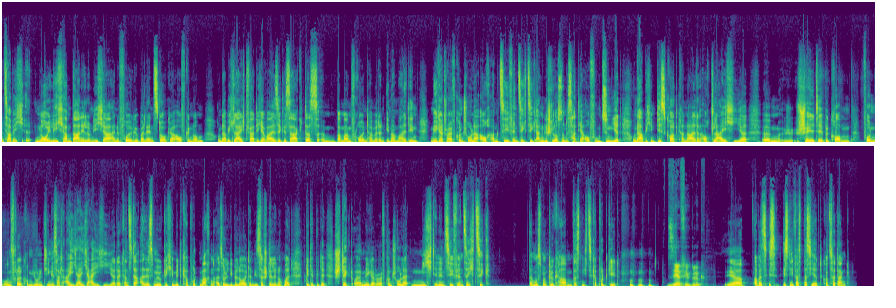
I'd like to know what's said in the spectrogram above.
Jetzt habe ich, äh, neulich haben Daniel und ich ja eine Folge über Landstalker aufgenommen und da habe ich leichtfertigerweise gesagt, dass ähm, bei meinem Freund haben wir dann immer mal den Mega Drive Controller auch am C64 angeschlossen und das hat ja auch funktioniert und da habe ich im Discord-Kanal dann auch gleich hier ähm, Schelte bekommen von unserer Community und gesagt, ai, ai, ai, hier, da kannst du alles Mögliche mit kaputt machen. Also liebe Leute an dieser Stelle nochmal, bitte, bitte steckt euren Mega Drive Controller nicht in den C64 da muss man Glück haben, dass nichts kaputt geht. Sehr viel Glück. Ja, aber es ist, ist nie was passiert, Gott sei Dank.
